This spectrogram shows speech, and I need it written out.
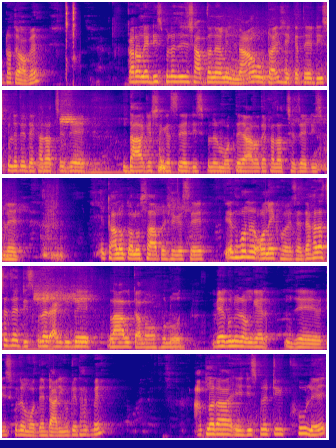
উঠাতে হবে। কারণ এই ডিসপ্লে যদি সাবধানে আমি নাও উঠাই, সেক্ষেত্রে ডিসপ্লেতে দেখা যাচ্ছে যে দাগ এসে গেছে ডিসপ্লের মধ্যে আরও দেখা যাচ্ছে যে ডিসপ্লে কালো কালো সাপ এসে গেছে। এ ধরনের অনেক হয়েছে। দেখা যাচ্ছে যে ডিসপ্লের একদিকে লাল, কালো, হলুদ, বেগুনি রঙের যে ডিসপ্লের মধ্যে দাড়ি উঠে থাকবে। আপনারা এই ডিসপ্লেটি খুলে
